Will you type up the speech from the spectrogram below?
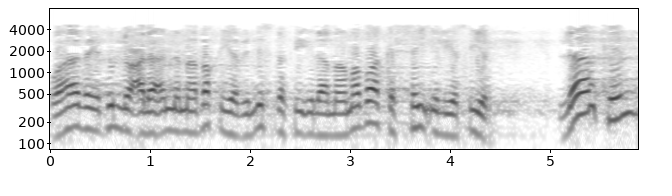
وهذا يدل على أن ما بقي بالنسبة إلى ما مضى كالشيء اليسير. لكن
